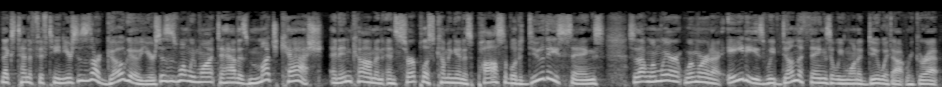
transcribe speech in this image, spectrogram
next 10 to 15 years, this is our go go years. This is when we want to have as much cash and income and, and surplus coming in as possible to do these things so that when we're, when we're in our 80s, we've done the things that we want to do without regret.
